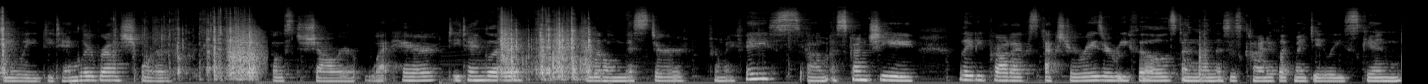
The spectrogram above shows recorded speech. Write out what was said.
daily detangler brush or post shower wet hair detangler, a little mister for my face, um, a scrunchie, lady products, extra razor refills, and then this is kind of like my daily skin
